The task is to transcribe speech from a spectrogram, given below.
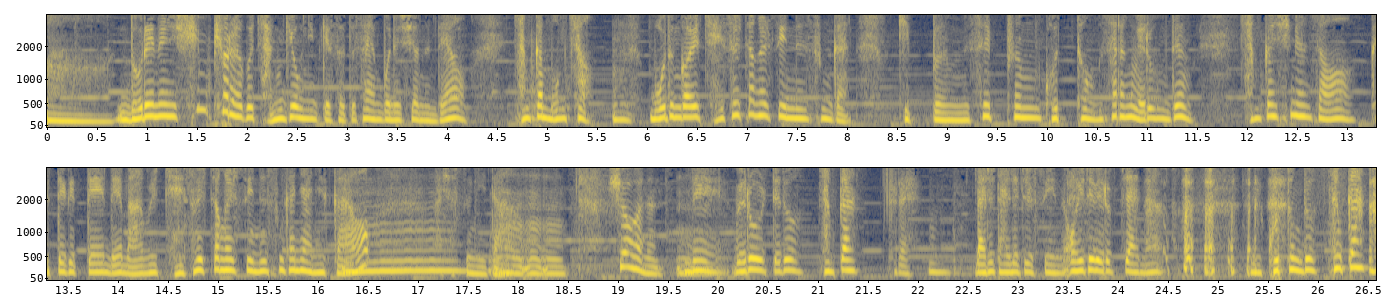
아, 노래는 쉼표라고 장기용님께서도 사연 보내주셨는데요. 잠깐 멈춰. 음. 모든 걸 재설정할 수 있는 순간. 기쁨, 슬픔, 고통, 사랑, 외로움 등 잠깐 쉬면서 그때그때 내 마음을 재설정할 수 있는 순간이 아닐까요? 음. 하셨습니다. 음, 음, 음. 쉬어가는. 음. 네, 외로울 때도 잠깐 그래. 음, 나를 달래줄 수 있는, 어, 이제 외롭지 않아. 네, 고통도 잠깐.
